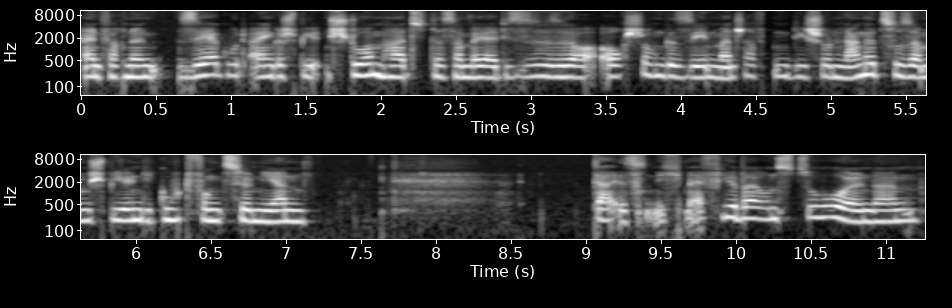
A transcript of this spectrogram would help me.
einfach einen sehr gut eingespielten Sturm hat. Das haben wir ja diese Saison auch schon gesehen. Mannschaften, die schon lange zusammenspielen, die gut funktionieren. Da ist nicht mehr viel bei uns zu holen dann.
